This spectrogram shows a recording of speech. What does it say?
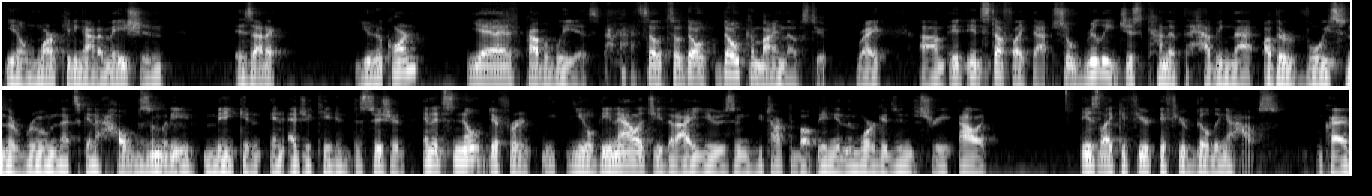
you know marketing automation is that a unicorn? Yeah it probably is. So so don't don't combine those two right um, it, it's stuff like that. So really, just kind of having that other voice in the room that's going to help somebody mm-hmm. make an, an, educated decision. And it's no different. You know, the analogy that I use, and you talked about being in the mortgage industry, Alec, is like if you're if you're building a house. Okay,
